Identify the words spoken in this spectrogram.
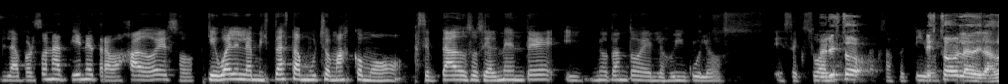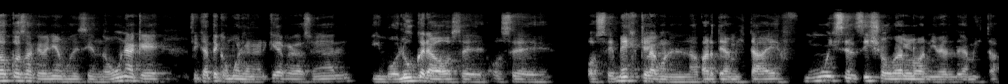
la persona tiene trabajado eso, que igual en la amistad está mucho más como aceptado socialmente y no tanto en los vínculos eh, sexuales. Pero esto, afectivos. esto habla de las dos cosas que veníamos diciendo. Una que, fíjate cómo la anarquía relacional involucra o se, o se o se mezcla con la parte de amistad. Es muy sencillo verlo a nivel de amistad,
